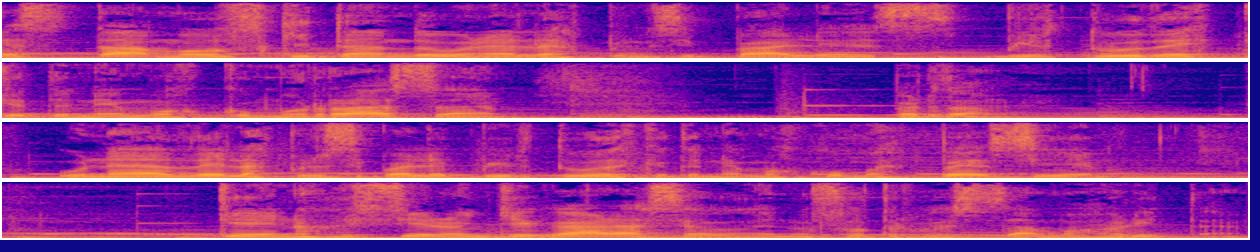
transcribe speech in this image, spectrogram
estamos quitando una de las principales virtudes que tenemos como raza. Perdón. Una de las principales virtudes que tenemos como especie que nos hicieron llegar hacia donde nosotros estamos ahorita.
